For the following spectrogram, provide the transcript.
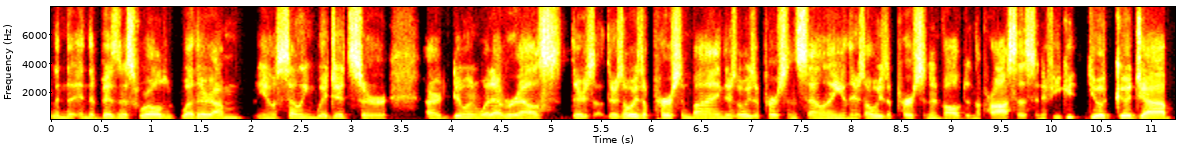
in the in the business world whether i'm you know selling widgets or or doing whatever else there's there's always a person buying there's always a person selling and there's always a person involved in the process. And if you do a good job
